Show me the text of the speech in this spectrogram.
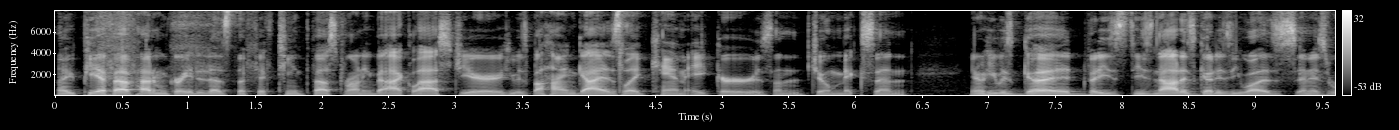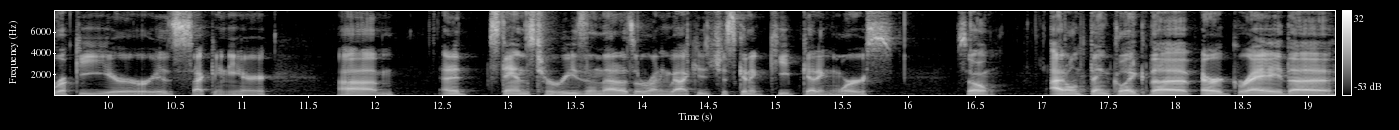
Like PFF had him graded as the 15th best running back last year. He was behind guys like Cam Akers and Joe Mixon. You know, he was good, but he's he's not as good as he was in his rookie year or his second year. Um, and it stands to reason that as a running back, he's just going to keep getting worse. So I don't think like the Eric Gray, the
